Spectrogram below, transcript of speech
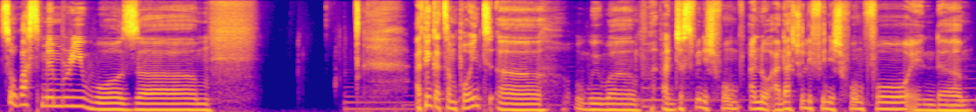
So worst memory was um I think at some point uh, we were. I'd just finished form. I know I'd actually finished form four and um,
